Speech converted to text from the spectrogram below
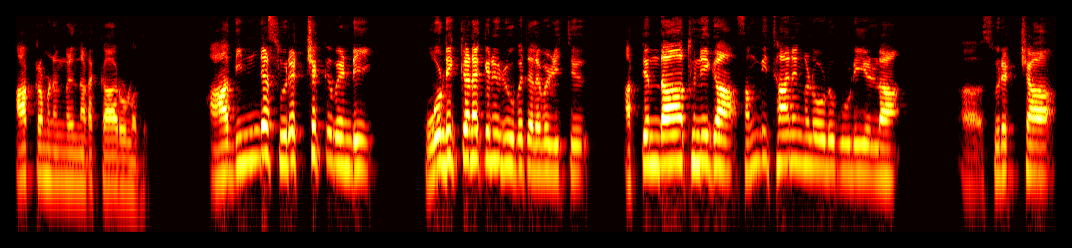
ആക്രമണങ്ങൾ നടക്കാറുള്ളത്. അതിന്റെ സുരക്ഷയ്ക്ക് വേണ്ടി കോടിക്കണക്കിന് രൂപ ചെലവഴിച്ച് അത്യന്താധുനിക സംവിധാനങ്ങളോടുകൂടിയുള്ള സുരക്ഷാ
